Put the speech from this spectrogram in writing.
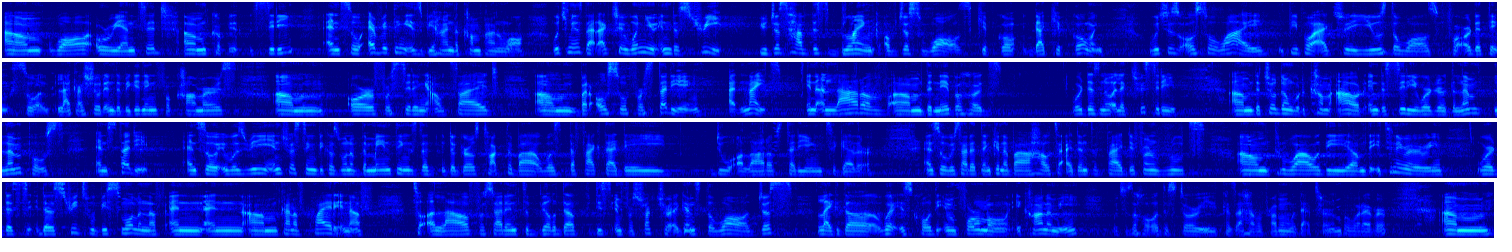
um, wall-oriented um, city, and so everything is behind the compound wall, which means that actually when you're in the street, you just have this blank of just walls keep that keep going, which is also why people actually use the walls for other things. So like I showed in the beginning, for commerce, um, or for sitting outside, um, but also for studying at night. In a lot of um, the neighborhoods where there's no electricity, um, the children would come out in the city where there are the lamp, lampposts and study. And so it was really interesting because one of the main things that the girls talked about was the fact that they do a lot of studying together. And so we started thinking about how to identify different routes um, throughout the, um, the itinerary where the, the streets would be small enough and, and um, kind of quiet enough to allow for starting to build up this infrastructure against the wall, just like the, what is called the informal economy, which is a whole other story because I have a problem with that term, but whatever. Um,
